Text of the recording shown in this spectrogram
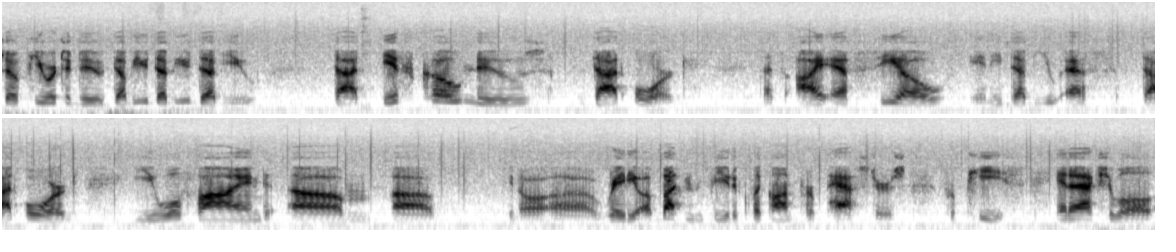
So if you were to do www.ifconews.org, that's I-F-C-O-N-E-W-S dot org, you will find um, uh, you know a radio a button for you to click on for pastors for peace, and actually will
